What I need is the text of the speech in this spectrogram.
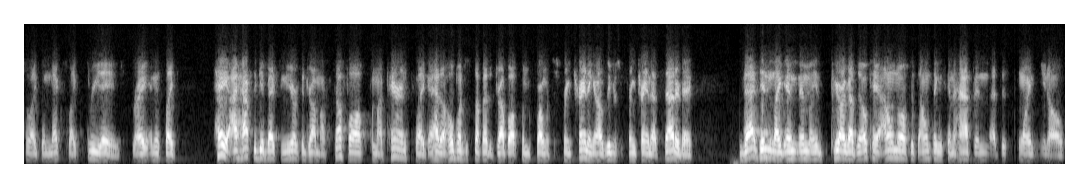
for like the next like three days, right? And it's like, hey, I have to get back to New York to drop my stuff off to my parents. Like, I had a whole bunch of stuff I had to drop off them before I went to spring training, and I was leaving for spring training that Saturday. That didn't like, and, and my PR guy said, okay, I don't know if this, I don't think it's gonna happen at this point, you know.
